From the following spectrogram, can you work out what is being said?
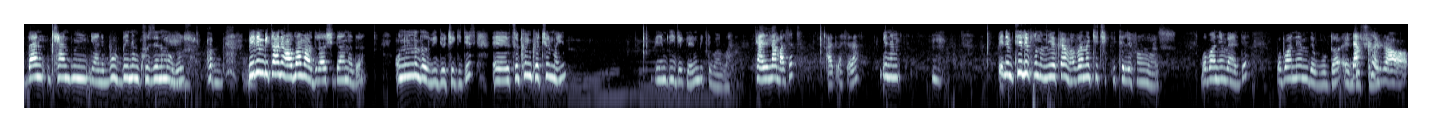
Ben kendim yani bu benim kuzenim olur. Benim bir tane ablam vardır Raşide adı. Onunla da video çekeceğiz. Ee, sakın kaçırmayın. Benim diyeceklerim bitti valla. Kendinden bahset arkadaşlara. Benim benim telefonum yok ama bana küçük bir telefon var. Babaannem verdi. Babaannem de burada evde şu an.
